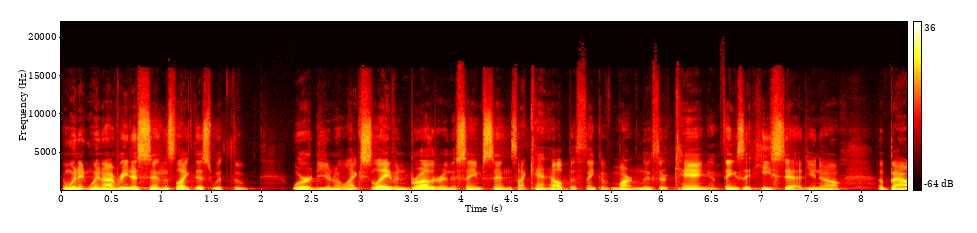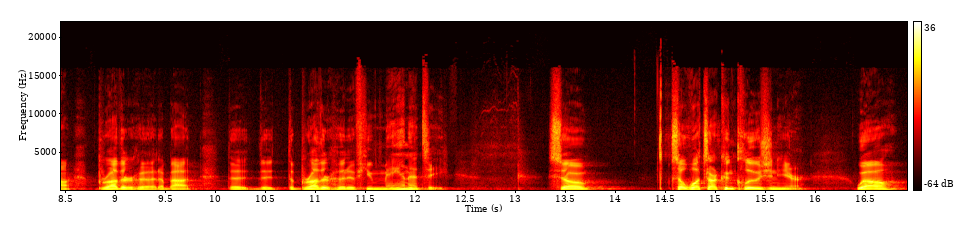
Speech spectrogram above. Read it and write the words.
And when, it, when I read a sentence like this with the word, you know, like slave and brother in the same sentence, I can't help but think of Martin Luther King and things that he said, you know, about brotherhood, about the, the, the brotherhood of humanity. So, so what's our conclusion here? Well,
